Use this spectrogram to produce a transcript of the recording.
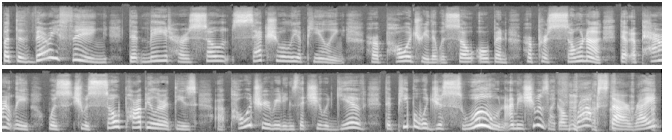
but the very thing that made her so sexually appealing, her poetry that was so open, her persona that apparently was, she was so popular at these uh, poetry readings that she would give that people would just swoon. I mean, she was like a rock star, right?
